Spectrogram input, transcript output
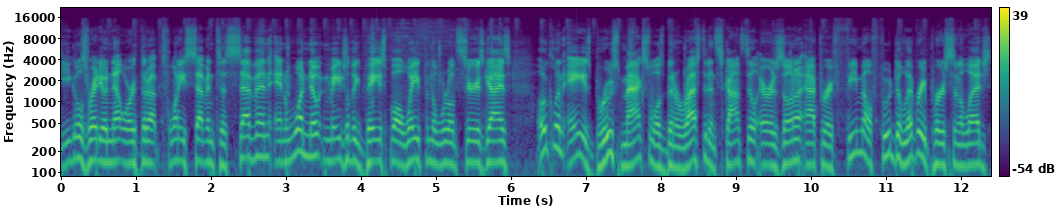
Eagles Radio Network, they're up 27 to 7. And one note in Major League Baseball away from the World Series, guys. Oakland A's Bruce Maxwell has been arrested in Scottsdale, Arizona after a female food delivery person alleged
